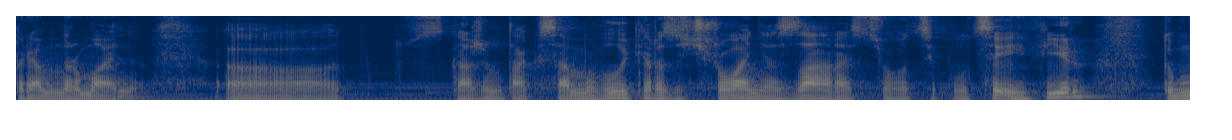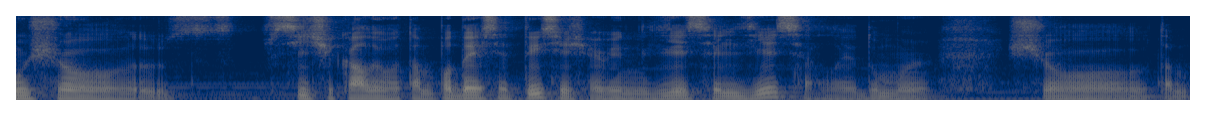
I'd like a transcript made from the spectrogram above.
прям нормально. Е, Скажімо так, саме велике розчарування зараз цього циклу це ефір, тому що всі чекали його там по 10 тисяч, а він лється, лється, але я думаю, що там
